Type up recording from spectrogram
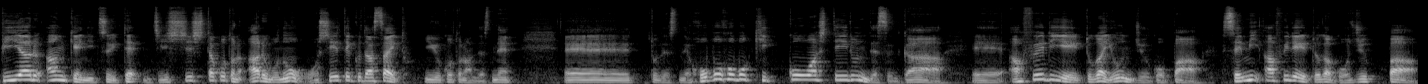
PR 案件について実施したことのあるものを教えてくださいということなんですね。えー、っとですねほぼほぼ拮抗はしているんですが、えー、アフィリエイトが45%セミアフィリエイトが50%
